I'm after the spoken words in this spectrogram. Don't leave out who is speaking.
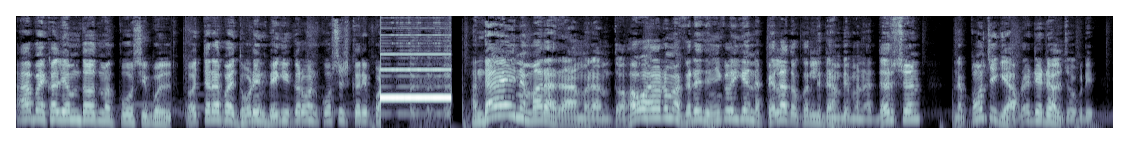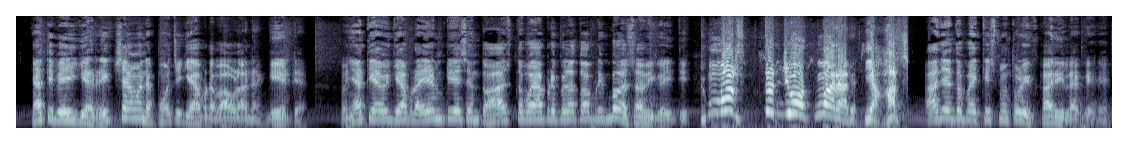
Speaker 1: આ ભાઈ ખાલી અમદાવાદમાં પોસિબલ તો અત્યારે ભાઈ દોડીને ભેગી કરવાની કોશિશ કરી પણ અંધાઈ ને મારા રામ રામ. તો હવા હવારમાં ઘરેથી નીકળી ગયા ને પહેલા તો કરી લીધા અંબે મને દર્શન અને પહોંચી ગયા આપણે ડેઢાલ ચોકડી. ત્યાંથી બેસી ગયા રિક્ષામાં ને પહોંચી ગયા આપણા બાવળાના ગેટે. તો ત્યાંથી આવી ગયા આપણા એમટીએસ તો આજ તો ભાઈ આપણે પેલા તો આપણી બસ આવી ગઈ હતી.
Speaker 2: મસ્ત જોક મારા
Speaker 1: આજે તો ભાઈ કિસ્મત થોડી ખારી લાગે છે.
